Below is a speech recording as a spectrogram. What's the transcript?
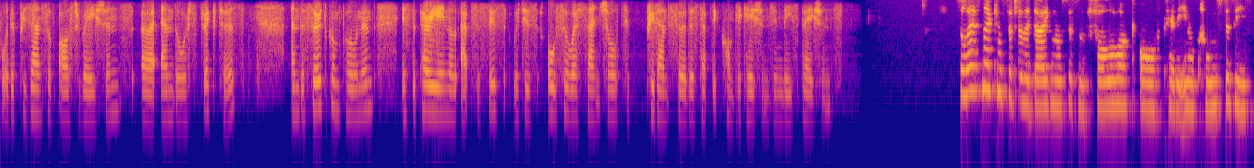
for the presence of ulcerations uh, and or strictures And the third component is the perianal abscesses, which is also essential to prevent further septic complications in these patients. So let's now consider the diagnosis and follow up of perianal Crohn's disease.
